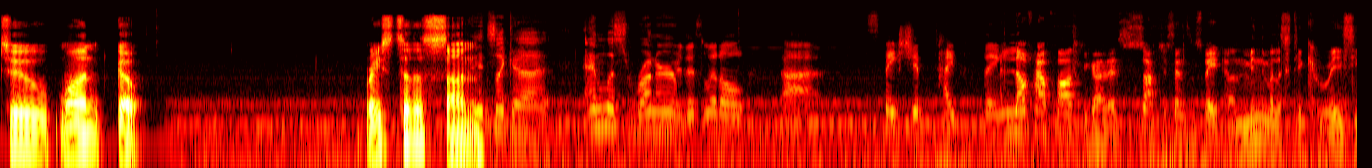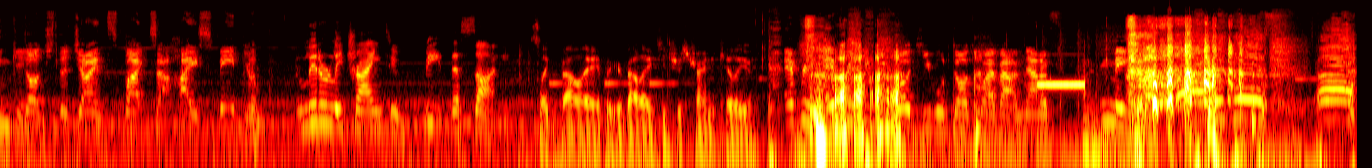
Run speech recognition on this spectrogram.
two, one, go. Race to the sun. It's like a endless runner. Or this little uh, spaceship type thing. I thing. love how fast you go. There's such a sense of speed. A minimalistic racing game. Dodge the giant spikes at high speed. You're literally trying to beat the sun. It's like ballet, but your ballet teacher's trying to kill you. Every every you dodge, you will dodge by about a nano meter. Oh, what's this? Ah!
